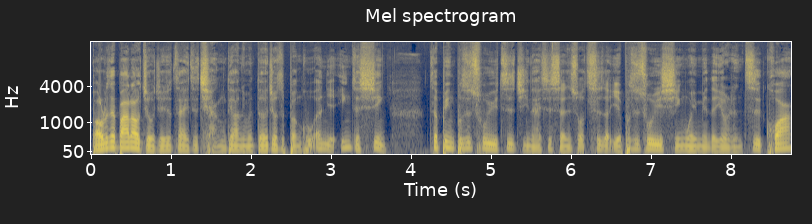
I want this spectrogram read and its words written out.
保罗在八到九节就再一次强调，你们得救是本乎恩，也因着信。这并不是出于自己，乃是神所赐的；也不是出于行为，免得有人自夸。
